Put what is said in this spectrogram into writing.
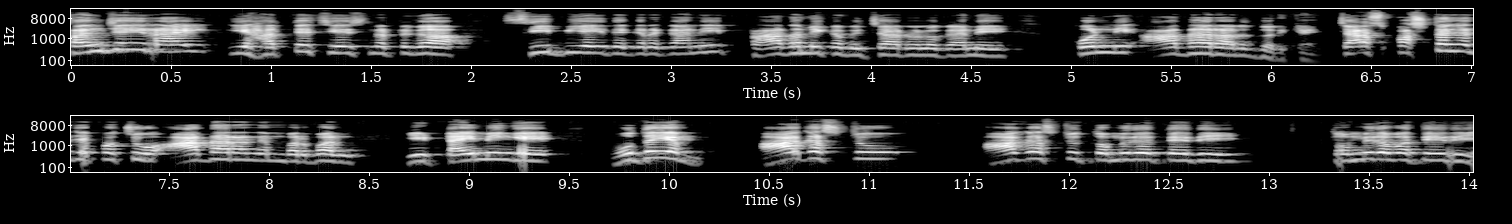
సంజయ్ రాయ్ ఈ హత్య చేసినట్టుగా సిబిఐ దగ్గర కానీ ప్రాథమిక విచారణలో కానీ కొన్ని ఆధారాలు దొరికాయి. చాలా స్పష్టంగా చెప్పొచ్చు ఆధారం నెంబర్ వన్ ఈ టైమింగే ఉదయం ఆగస్టు ఆగస్టు తొమ్మిదో తేదీ తొమ్మిదవ తేదీ.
